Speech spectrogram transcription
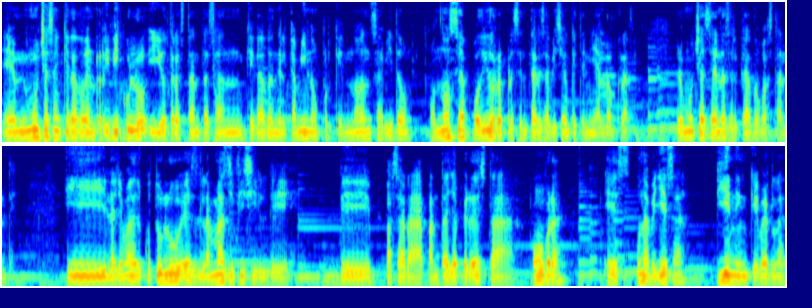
eh, muchas han quedado en ridículo y otras tantas han quedado en el camino porque no han sabido o no se ha podido representar esa visión que tenía Lovecraft. Pero muchas se han acercado bastante. Y la llamada del Cthulhu es la más difícil de, de pasar a pantalla, pero esta obra es una belleza, tienen que verla,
